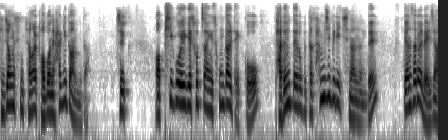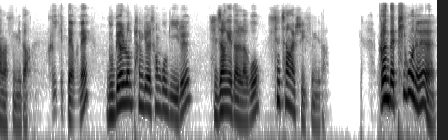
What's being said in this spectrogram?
지정 신청을 법원에 하기도 합니다. 즉 어, 피고에게 소장이 송달됐고 받은 때로부터 30일이 지났는데 변서를 내지 않았습니다. 그렇기 때문에 무변론 판결 선고 기일을 지정해달라고 신청할 수 있습니다. 그런데 피고는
